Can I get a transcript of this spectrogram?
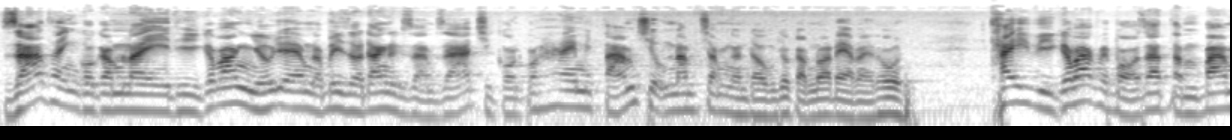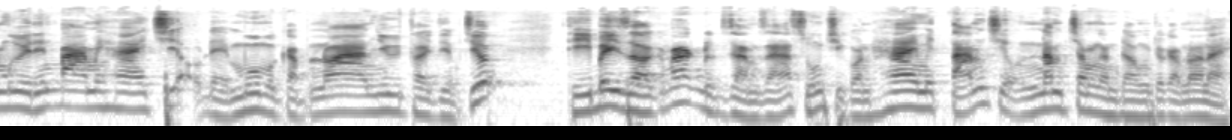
giá thành của cặp này thì các bác nhớ cho em là bây giờ đang được giảm giá chỉ còn có 28 triệu 500 ngàn đồng cho cặp loa đẹp này thôi. Thay vì các bác phải bỏ ra tầm 30 đến 32 triệu để mua một cặp loa như thời điểm trước thì bây giờ các bác được giảm giá xuống chỉ còn 28 triệu 500 ngàn đồng cho cặp loa này.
